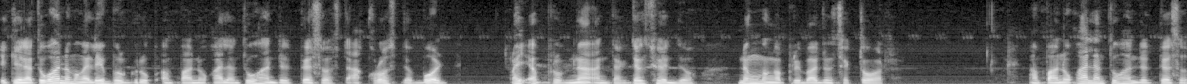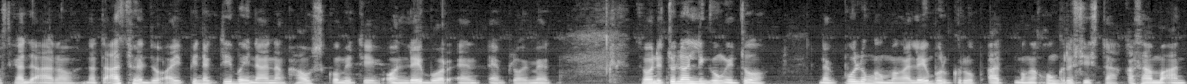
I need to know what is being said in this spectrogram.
Ikinatuwa ng mga labor group ang panukalang 200 pesos na across the board ay approve na ang dagdag sweldo ng mga pribadong sektor. Ang panukalang 200 pesos kada araw na taas sweldo ay pinagtibay na ng House Committee on Labor and Employment. So nito lang linggong ito, nagpulong ang mga labor group at mga kongresista kasama ang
